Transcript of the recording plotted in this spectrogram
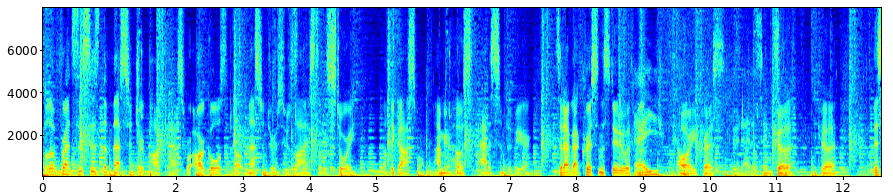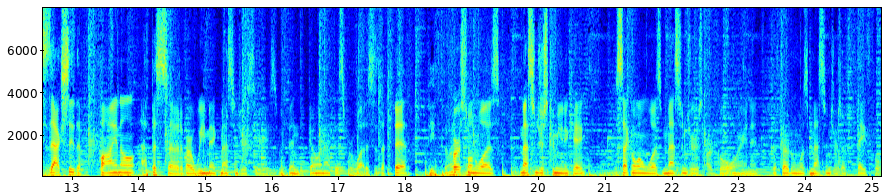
Hello, friends. This is the Messenger Podcast, where our goal is to develop messengers whose lives tell the story of the gospel. I'm your host, Addison Bevere. Today, I've got Chris in the studio with me. Hey. How are you, Chris? Good, Addison. Good, good. This is actually the final episode of our We Make Messenger series. We've been going at this for what? This is the fifth. Fifth The first one was Messengers Communicate. The second one was Messengers are goal oriented. The third one was Messengers are faithful.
